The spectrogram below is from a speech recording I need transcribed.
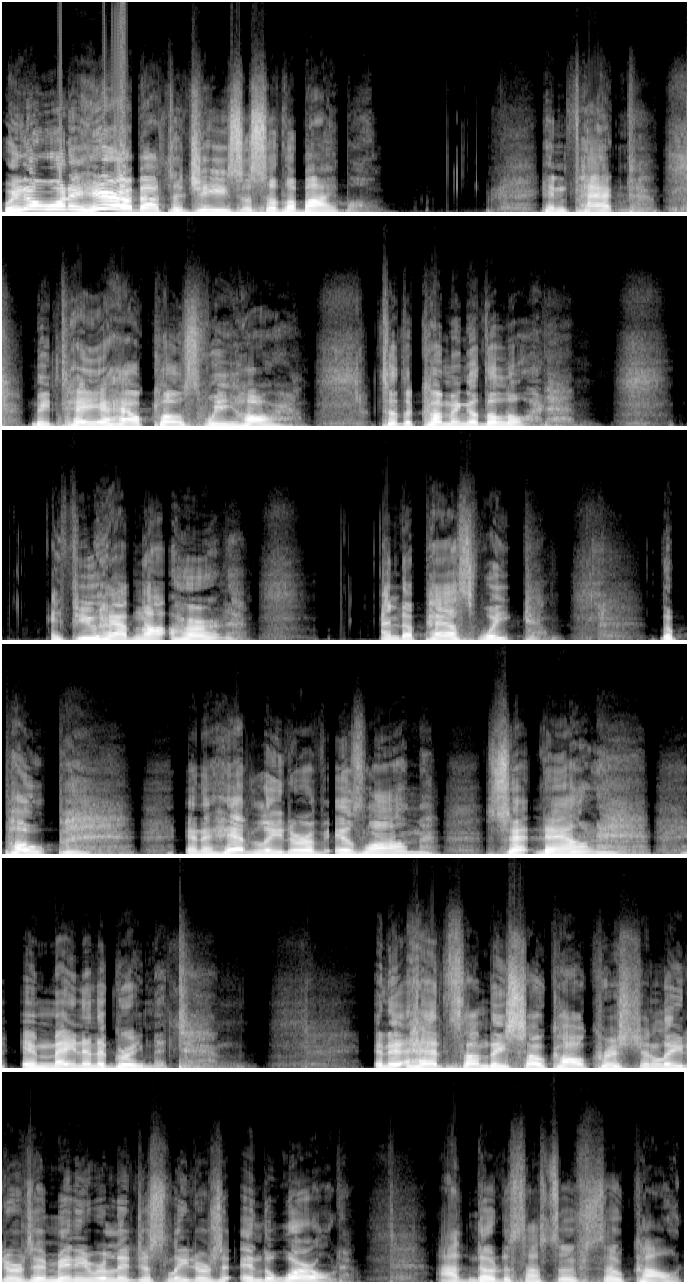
We don't want to hear about the Jesus of the Bible. In fact, let me tell you how close we are to the coming of the Lord. If you have not heard, in the past week, the Pope and a head leader of Islam sat down and made an agreement. And it had some of these so called Christian leaders and many religious leaders in the world. I notice I say so called.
